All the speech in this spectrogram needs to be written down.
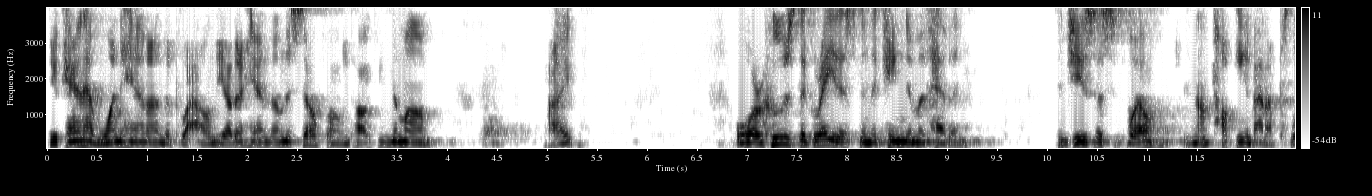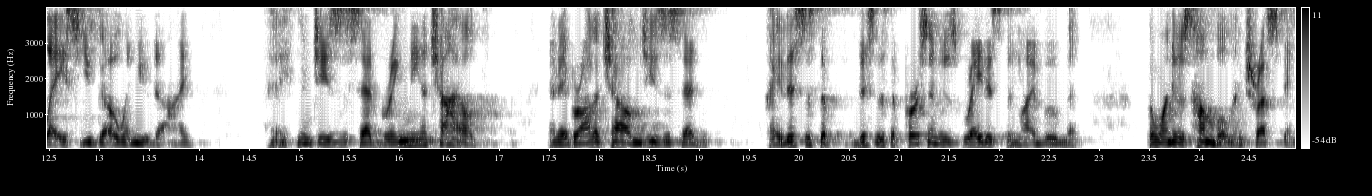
You can't have one hand on the plow and the other hand on the cell phone talking to mom, right? Or who's the greatest in the kingdom of heaven? And Jesus, well, not talking about a place you go when you die. And Jesus said, Bring me a child. And they brought a child, and Jesus said, Okay, this is the this is the person who's greatest in my movement, the one who's humble and trusting.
